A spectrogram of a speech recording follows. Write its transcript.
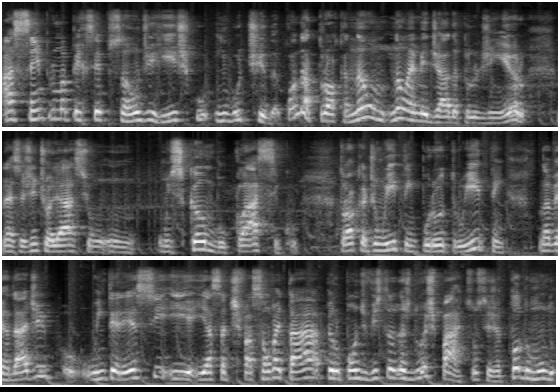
há sempre uma percepção de risco embutida. Quando a troca não, não é mediada pelo dinheiro, né, se a gente olhasse um, um, um escambo clássico, troca de um item por outro item, na verdade o interesse e, e a satisfação vai estar pelo ponto de vista das duas partes, ou seja, todo mundo,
